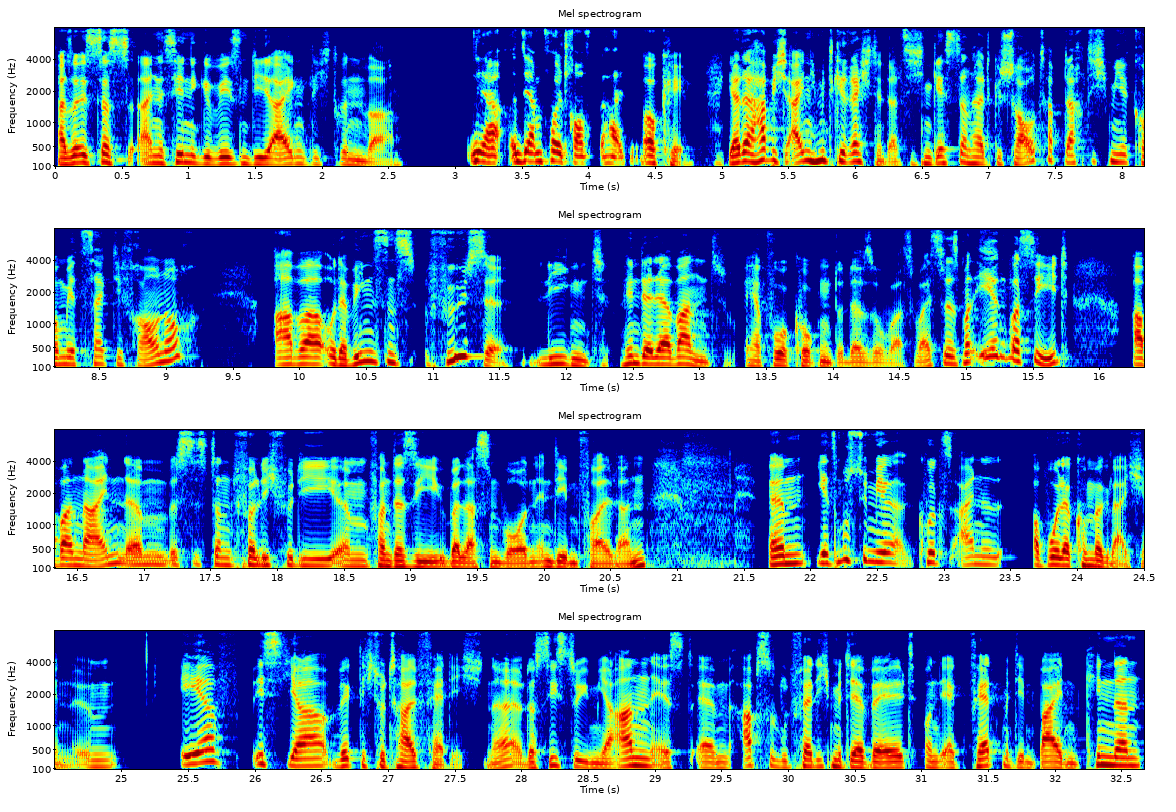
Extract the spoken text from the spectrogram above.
Also ist das eine Szene gewesen, die eigentlich drin war? Ja, sie haben voll drauf gehalten. Okay. Ja, da habe ich eigentlich mit gerechnet. Als ich ihn gestern halt geschaut habe, dachte ich mir, komm, jetzt zeigt die Frau noch. aber, oder wenigstens Füße liegend hinter der Wand hervorguckend oder sowas. Weißt du, dass man irgendwas sieht, aber nein, ähm, es ist dann völlig für die ähm, Fantasie überlassen worden, in dem Fall dann. Ähm, jetzt musst du mir kurz eine, obwohl da kommen wir gleich hin. Ähm, er ist ja wirklich total fertig. Ne? Das siehst du ihm ja an. Er ist ähm, absolut fertig mit der Welt und er fährt mit den beiden Kindern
